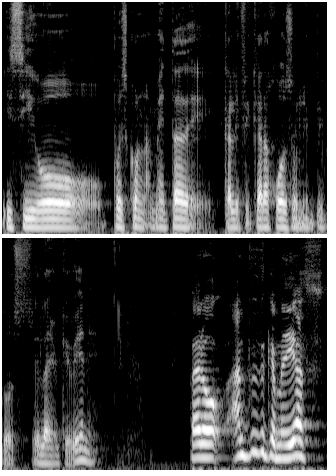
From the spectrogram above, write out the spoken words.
y sigo pues con la meta de calificar a Juegos Olímpicos el año que viene. Pero antes de que me digas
